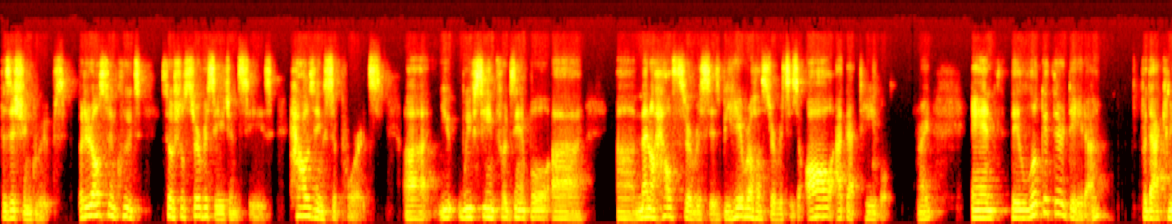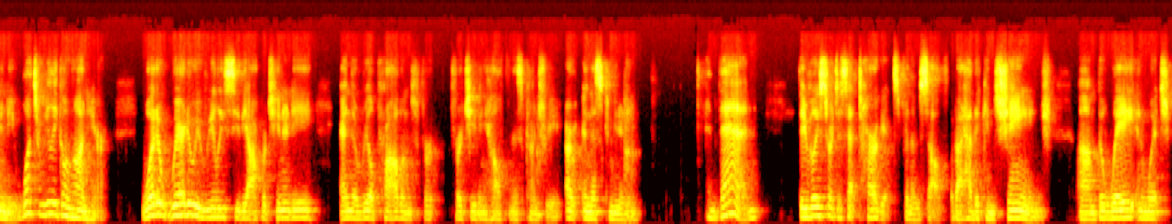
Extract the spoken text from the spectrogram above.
physician groups, but it also includes social service agencies, housing supports. Uh, you, we've seen, for example, uh, mental health services, behavioral health services, all at that table, right? And they look at their data for that community. What's really going on here? What, where do we really see the opportunity and the real problems for, for achieving health in this country or in this community? And then they really start to set targets for themselves about how they can change um, the way in which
